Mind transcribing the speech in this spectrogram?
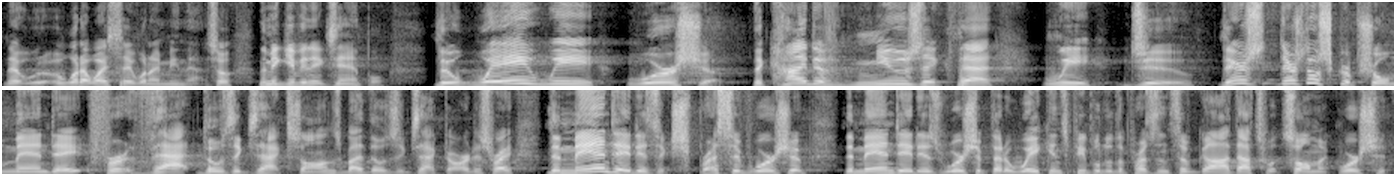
Now, what do I say when I mean that? So let me give you an example. The way we worship, the kind of music that we do. There's, there's no scriptural mandate for that, those exact songs by those exact artists, right? The mandate is expressive worship. The mandate is worship that awakens people to the presence of God. That's what psalmic worship,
